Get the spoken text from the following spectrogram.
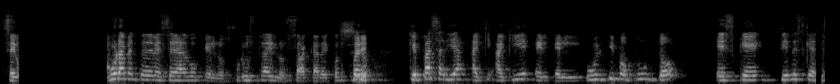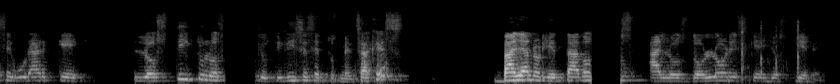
Seguramente debe ser algo que los frustra y los saca de Bueno, ¿qué pasaría? Aquí, aquí el, el último punto es que tienes que asegurar que los títulos que utilices en tus mensajes vayan orientados a los dolores que ellos tienen.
